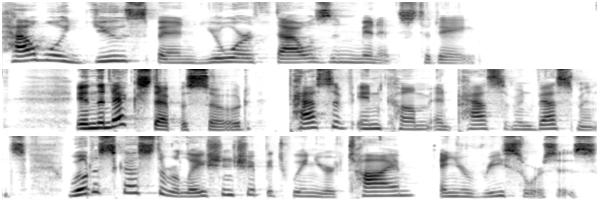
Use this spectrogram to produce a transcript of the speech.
How will you spend your thousand minutes today? In the next episode, Passive Income and Passive Investments, we'll discuss the relationship between your time and your resources.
